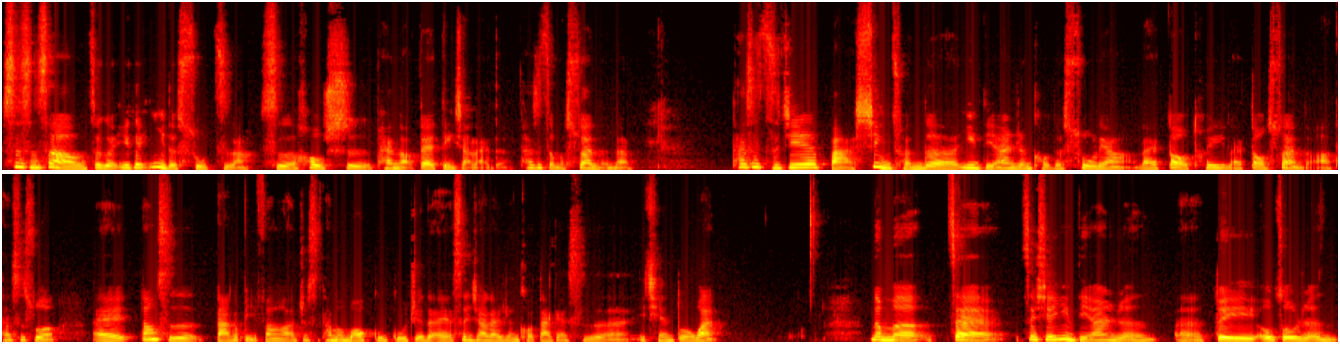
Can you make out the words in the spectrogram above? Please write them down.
事实上，这个一个亿的数字啊，是后世拍脑袋定下来的。它是怎么算的呢？它是直接把幸存的印第安人口的数量来倒推、来倒算的啊。它是说，哎，当时打个比方啊，就是他们毛估估觉得，哎，剩下来人口大概是一千多万。那么，在这些印第安人，呃，对欧洲人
